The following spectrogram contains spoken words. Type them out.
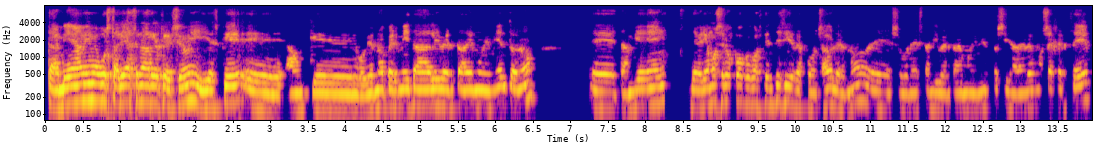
también a mí me gustaría hacer una reflexión y es que eh, aunque el gobierno permita libertad de movimiento, ¿no? Eh, también deberíamos ser un poco conscientes y responsables, ¿no? De- sobre esta libertad de movimiento, si la debemos ejercer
